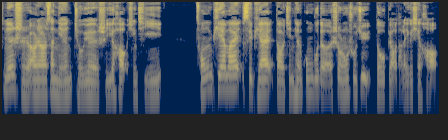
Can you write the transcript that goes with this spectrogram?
今天是二零二三年九月十一号，星期一。从 PMI、CPI 到今天公布的社融数据，都表达了一个信号，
